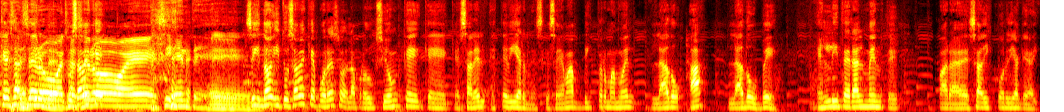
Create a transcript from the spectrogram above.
Que el salsero, el salsero es exigente. Eh, Sí, no, y tú sabes que por eso la producción que, que- que sale este viernes, que se llama Víctor Manuel Lado A, Lado B, es literalmente para esa discordia que hay.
